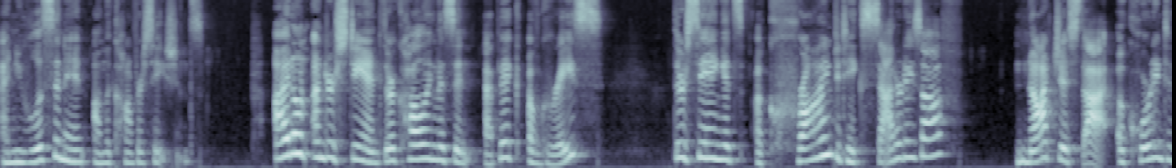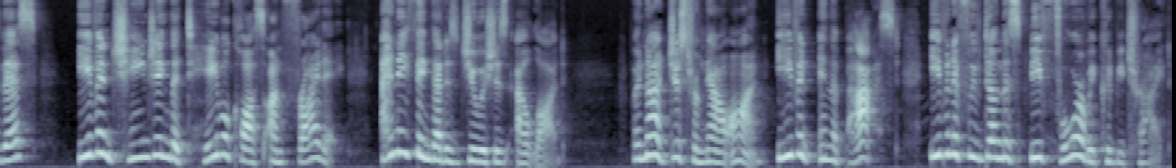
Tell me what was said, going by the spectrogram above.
and you listen in on the conversations. I don't understand. They're calling this an edict of grace. They're saying it's a crime to take Saturdays off. Not just that, according to this, even changing the tablecloths on Friday, anything that is Jewish is outlawed. But not just from now on, even in the past, even if we've done this before we could be tried.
